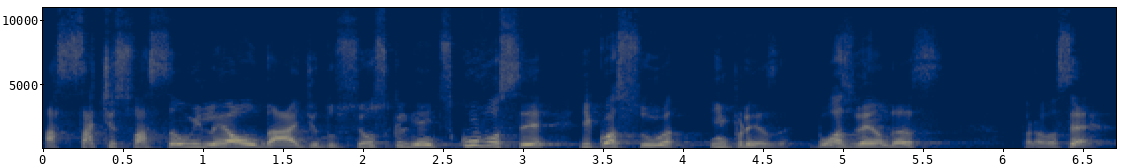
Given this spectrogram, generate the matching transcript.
a satisfação e lealdade dos seus clientes com você e com a sua empresa. Boas vendas para você!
